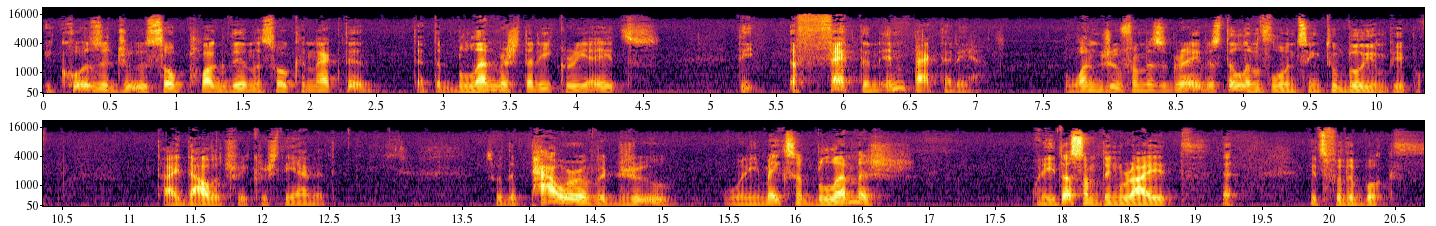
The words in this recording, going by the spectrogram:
Because a Jew is so plugged in and so connected, that the blemish that he creates, the effect and impact that he has. One Jew from his grave is still influencing two billion people to idolatry, Christianity. So the power of a Jew, when he makes a blemish, when he does something right, it's for the books.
